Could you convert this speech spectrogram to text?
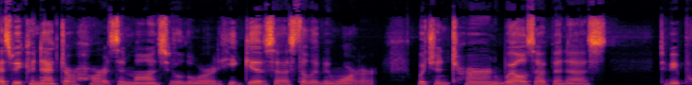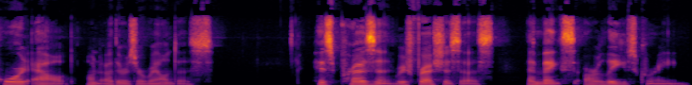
As we connect our hearts and minds to the Lord, He gives us the living water, which in turn wells up in us to be poured out on others around us. His presence refreshes us and makes our leaves green.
